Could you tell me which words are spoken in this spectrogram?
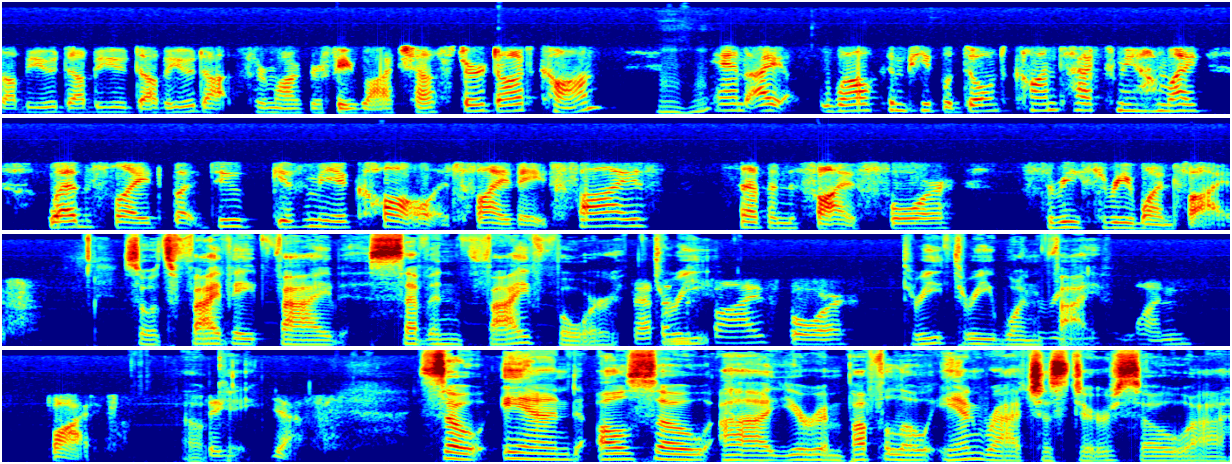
www.thermographyrochester.com. Mm-hmm. And I welcome people. Don't contact me on my website, but do give me a call at 585 754 3315. So it's 585 754 3315. Okay. Yes. So, and also, uh, you're in Buffalo and Rochester. So, uh,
